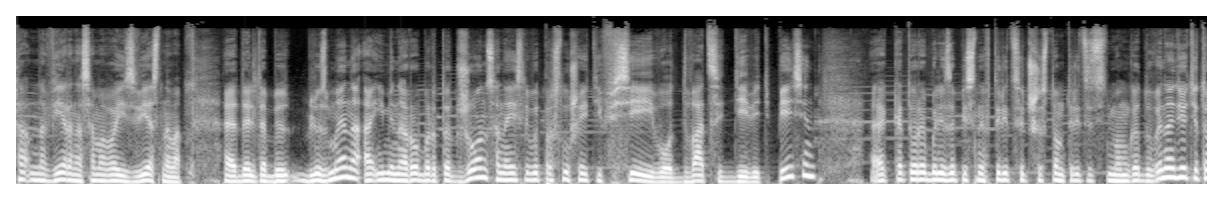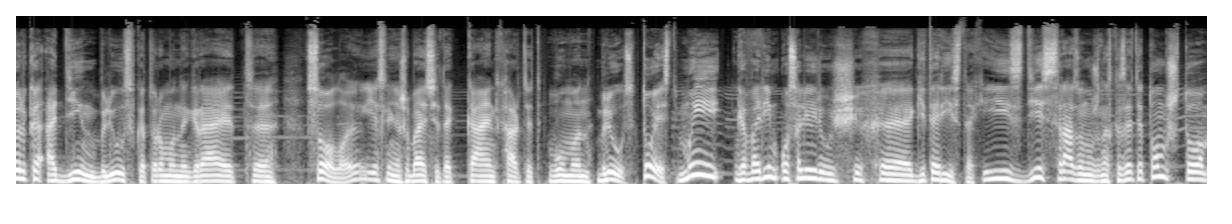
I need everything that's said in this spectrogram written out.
наверное, самого известного э, дельта-блюзмена, а именно Роберта Джонсона. Если вы прослушаете все его 29 песен, э, которые были записаны в 1936-1937 году, вы найдете только один блюз, в котором он играет э, соло. Если не ошибаюсь, это Kind Hearted Woman Blues. То есть мы говорим о солирующих гитаристах. И здесь сразу нужно сказать о том, что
